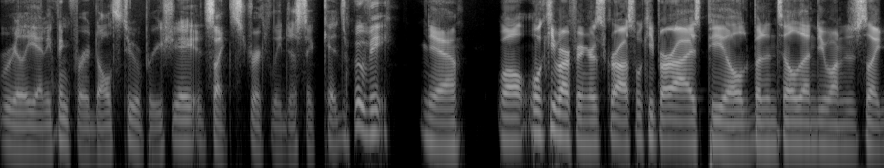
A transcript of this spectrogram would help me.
really anything for adults to appreciate. It's like strictly just a kids movie. Yeah. Well, we'll keep our fingers crossed. We'll keep our eyes peeled. But until then, do you want to just like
